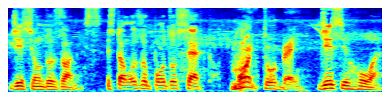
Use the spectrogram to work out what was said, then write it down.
Disse um dos homens. estamos no ponto certo. Muito bem. Disse Juan,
